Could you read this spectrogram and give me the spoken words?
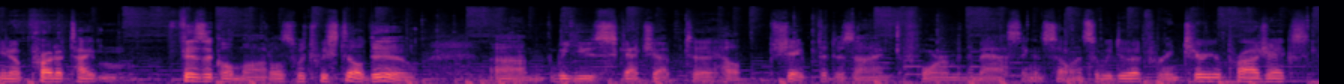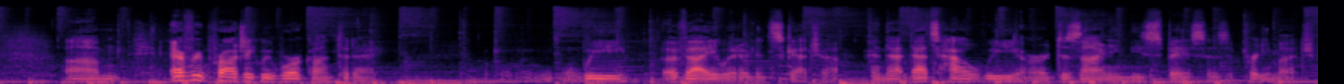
you know prototype physical models, which we still do, um, we use SketchUp to help shape the design, the form, and the massing, and so on. So we do it for interior projects. Um, every project we work on today, we evaluate it in SketchUp, and that, that's how we are designing these spaces, pretty much.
